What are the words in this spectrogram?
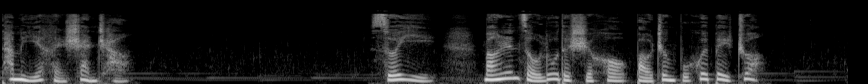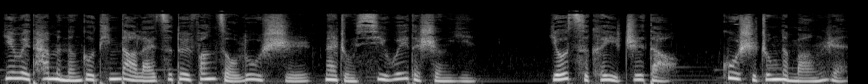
他们也很擅长。所以，盲人走路的时候保证不会被撞，因为他们能够听到来自对方走路时那种细微的声音。由此可以知道，故事中的盲人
